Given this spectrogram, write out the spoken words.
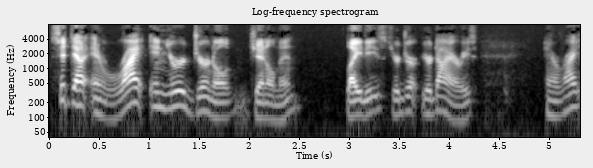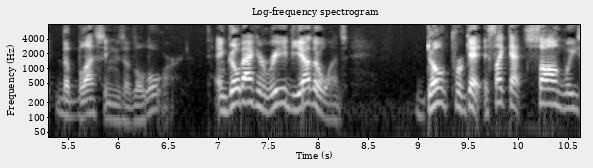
sit down and write in your journal, gentlemen, ladies, your, your diaries, and write the blessings of the Lord. And go back and read the other ones. Don't forget. It's like that song we,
